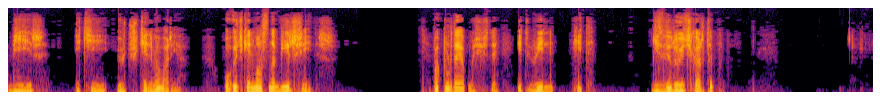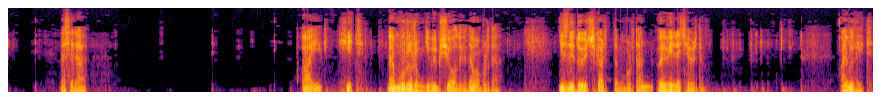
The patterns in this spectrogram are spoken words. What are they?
Bir, iki, üç kelime var ya. O üç kelime aslında bir şeydir. Bak burada yapmış işte. It will hit. Gizli duyu çıkartıp mesela I hit. Ben vururum gibi bir şey oluyor değil mi burada? Gizli duyu çıkarttım buradan. Will'e çevirdim. I will hit.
